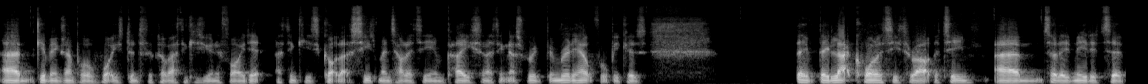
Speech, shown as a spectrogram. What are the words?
um, give an example of what he's done to the club, I think he's unified it. I think he's got that siege mentality in place, and I think that's really, been really helpful because they they lack quality throughout the team, um, so they've needed to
